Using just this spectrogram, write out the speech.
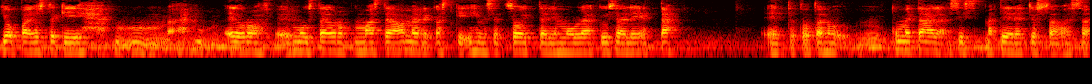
jopa jostakin mm, euro, muista Euroopan maista ja Amerikastakin ihmiset soitteli mulle ja kyseli, että, että tota, no, kun me täällä, siis mä tiedän, että jossain vaiheessa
